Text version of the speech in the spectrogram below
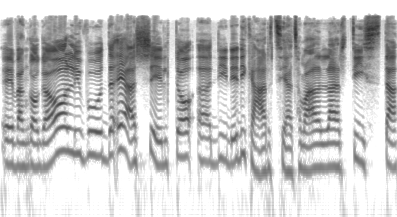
eh, Van Gogh a Hollywood e ha scelto eh, di dedicarsi insomma, all'artista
